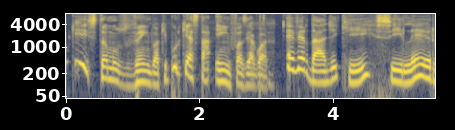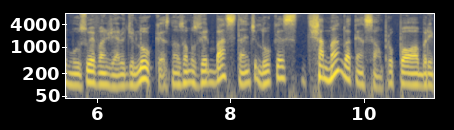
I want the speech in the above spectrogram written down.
O que estamos vendo aqui? Por que esta ênfase agora? É verdade que, se lermos o Evangelho de Lucas, nós vamos ver bastante Lucas chamando atenção para o pobre,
